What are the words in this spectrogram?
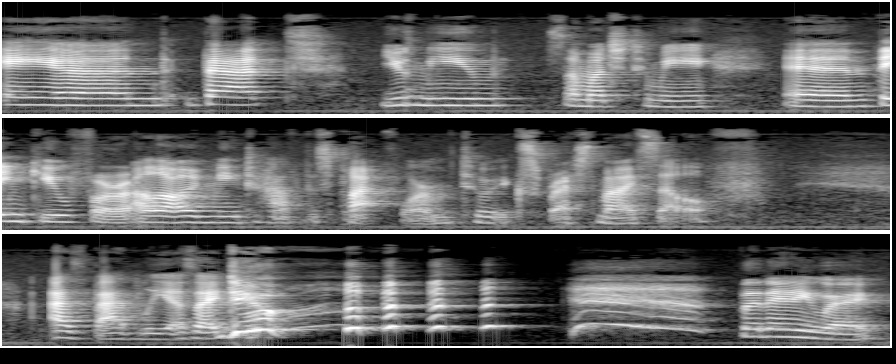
and that you mean so much to me and thank you for allowing me to have this platform to express myself as badly as I do. but anyway,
